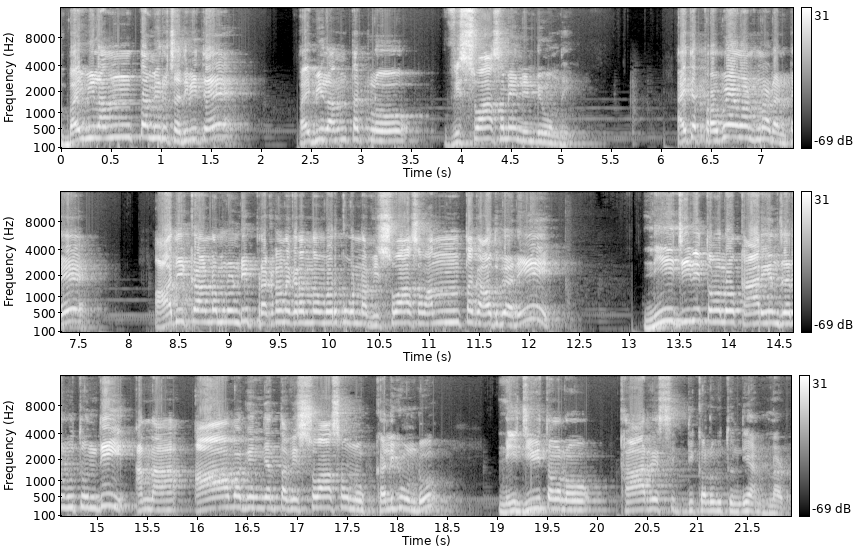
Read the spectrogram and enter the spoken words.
బైబిల్ అంతా మీరు చదివితే బైబిల్ అంతట్లో విశ్వాసమే నిండి ఉంది. అయితే ప్రభు ఏమంటున్నాడంటే ఆది కాండం నుండి ప్రకటన గ్రంథం వరకు ఉన్న విశ్వాసం అంత కాదు కానీ నీ జీవితంలో కార్యం జరుగుతుంది అన్న ఆవగింజంత విశ్వాసం నువ్వు కలిగి ఉండు నీ జీవితంలో కార్యసిద్ధి కలుగుతుంది అంటున్నాడు.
